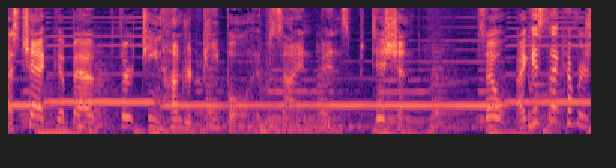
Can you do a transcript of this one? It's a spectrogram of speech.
Last check, about 1,300 people have signed Ben's petition. So I guess that covers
